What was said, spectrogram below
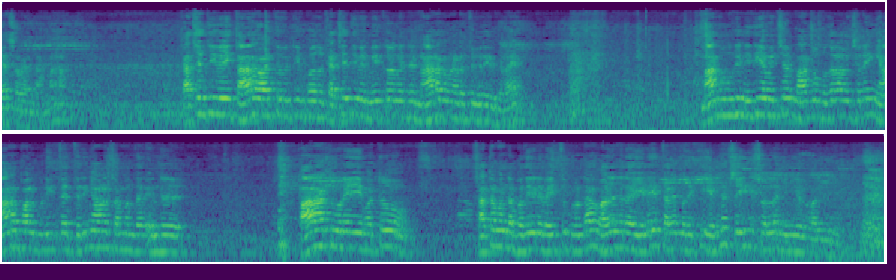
பேச வேண்டாமா? கச்சத்தீவை தாரவாழ்த்து விட்டு இப்போது கச்சத்தீவை மீட்கிறோம் என்று நாடகம் நடத்துகிறீர்களே மாண்புமிகு நிதியமைச்சர் மாண்பு முதலமைச்சரை ஞானப்பால் குடித்த திருஞான சம்பந்தர் என்று பாராட்டு உரையை மட்டும் சட்டமன்ற பதிவில் வைத்துக் கொண்டால் வருகிற இளைய தலைமுறைக்கு என்ன செய்தி சொல்ல நீங்கள் வருகிறீர்கள்?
